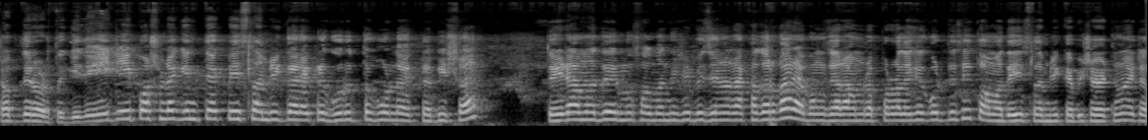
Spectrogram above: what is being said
শব্দের অর্থ কী? এই এই প্রশ্নটা কিন্তু একটা ইসলাম শিক্ষার একটা গুরুত্বপূর্ণ একটা বিষয়। তো এটা আমাদের মুসলমান হিসেবে জেনে রাখা দরকার এবং যারা আমরা পড়ালেখা করতেছি, তো আমাদের ইসলাম শিক্ষা বিষয়ের জন্য এটা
